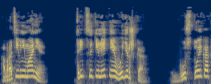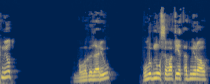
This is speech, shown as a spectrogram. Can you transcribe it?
Обрати внимание, тридцатилетняя выдержка, густой как мед». «Благодарю», — улыбнулся в ответ адмирал.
